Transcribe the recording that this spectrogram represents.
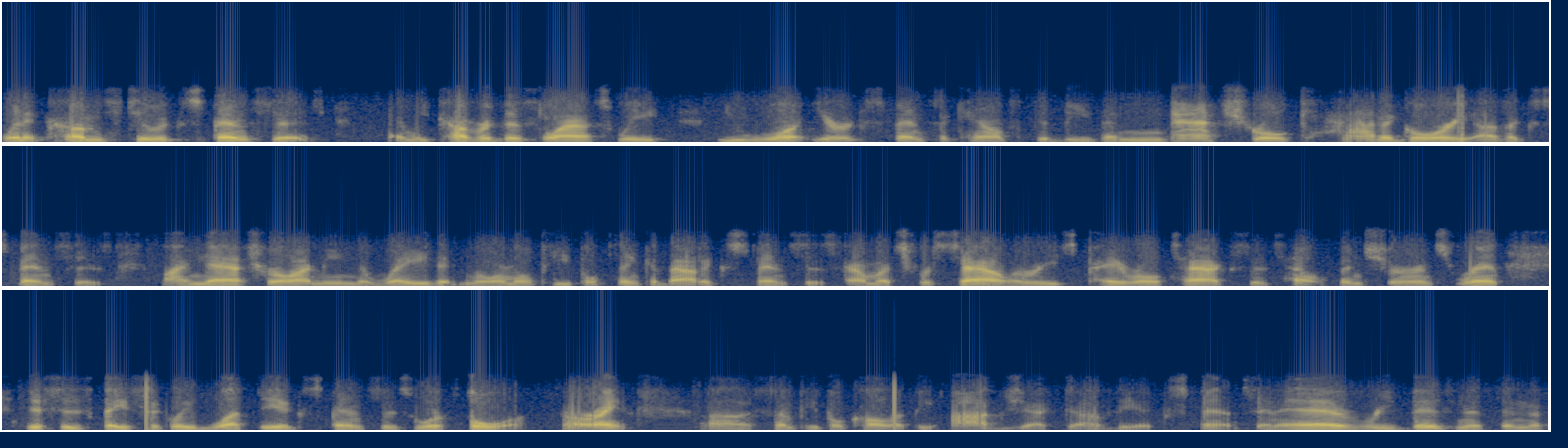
When it comes to expenses, and we covered this last week, you want your expense accounts to be the natural category of expenses. By natural, I mean the way that normal people think about expenses, how much for salaries, payroll taxes, health insurance, rent. This is basically what the expenses were for. All right? Uh, some people call it the object of the expense. And every business in this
